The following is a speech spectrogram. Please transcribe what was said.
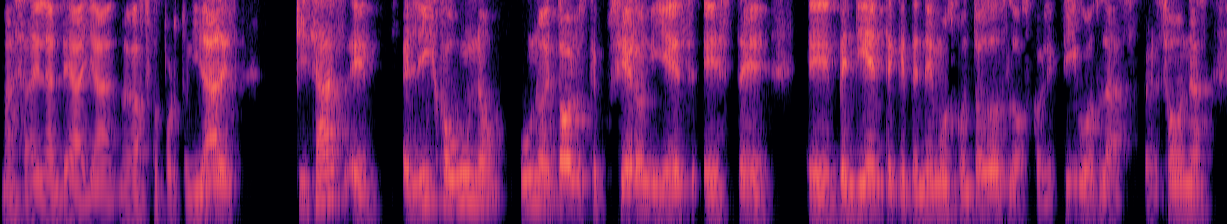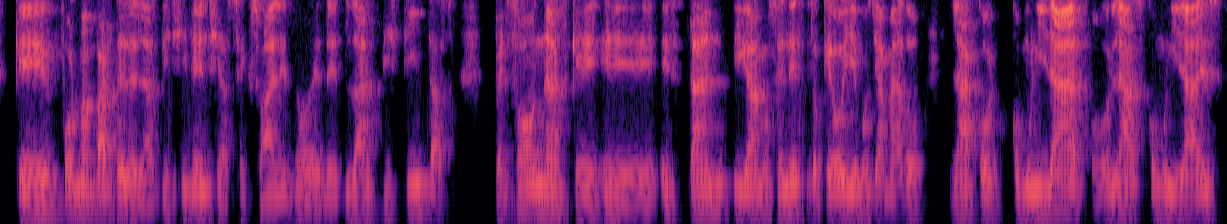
más adelante haya nuevas oportunidades quizás eh, elijo uno, uno de todos los que pusieron y es este eh, pendiente que tenemos con todos los colectivos, las personas que forman parte de las disidencias sexuales, ¿no? de, las distintas personas que eh, están, digamos, en esto que hoy hemos llamado la comunidad o las comunidades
